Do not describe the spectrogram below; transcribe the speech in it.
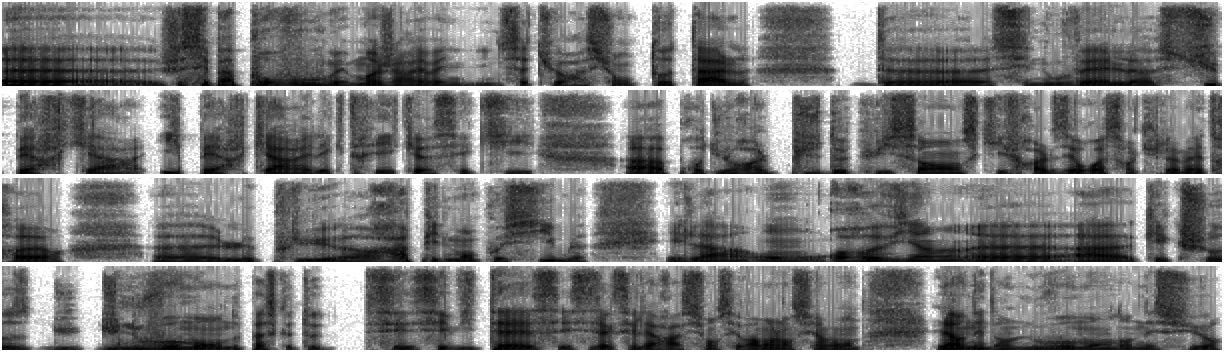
euh, je sais pas pour vous, mais moi j'arrive à une saturation totale de ces nouvelles supercars, hypercars électriques. C'est qui produira le plus de puissance, qui fera le 0 à 100 km/h le plus rapidement possible. Et là, on revient à quelque chose du, nouveau monde, parce que toutes ces, vitesses et ces accélérations, c'est vraiment l'ancien monde. Là, on est dans le nouveau monde, on est sur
